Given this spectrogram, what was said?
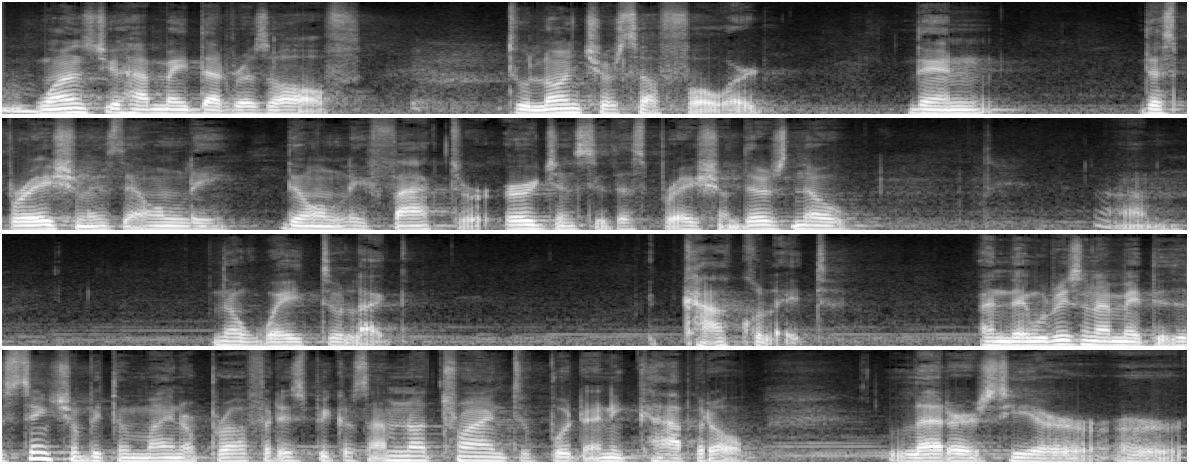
Mm-hmm. Once you have made that resolve to launch yourself forward, then desperation is the only, the only factor. Urgency, desperation. There's no, um, no way to like calculate. And the reason I made the distinction between minor prophet is because I'm not trying to put any capital letters here or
